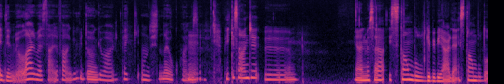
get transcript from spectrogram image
edilmiyorlar vesaire falan gibi bir döngü var. Pek onun dışında yok maalesef. Peki sence e, yani mesela İstanbul gibi bir yerde yani İstanbul'da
